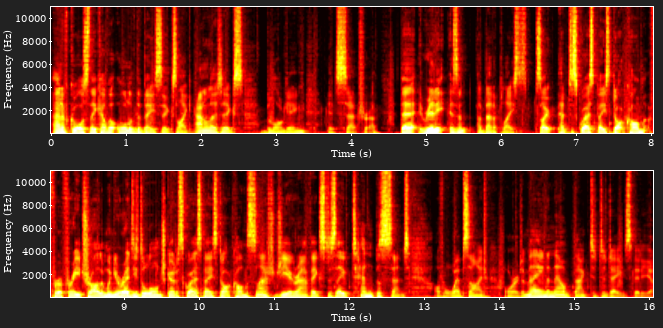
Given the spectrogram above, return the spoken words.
And of course, they cover all of the basics like analytics, blogging, etc. There really isn't a better place. So head to squarespace.com for a free trial, and when you're ready to launch, go to squarespace.com slash geographics to save 10% off a website or a domain. And now back to today's video.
